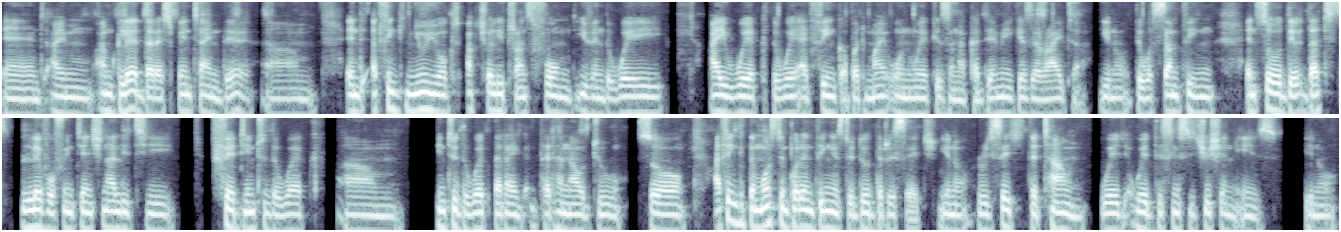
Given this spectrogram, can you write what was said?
and i'm i'm glad that i spent time there. Um, and i think new york actually transformed even the way I work, the way I think about my own work as an academic, as a writer. You know, there was something, and so the, that level of intentionality fed into the work, um, into the work that I that I now do. So I think the most important thing is to do the research. You know, research the town where where this institution is. You know,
